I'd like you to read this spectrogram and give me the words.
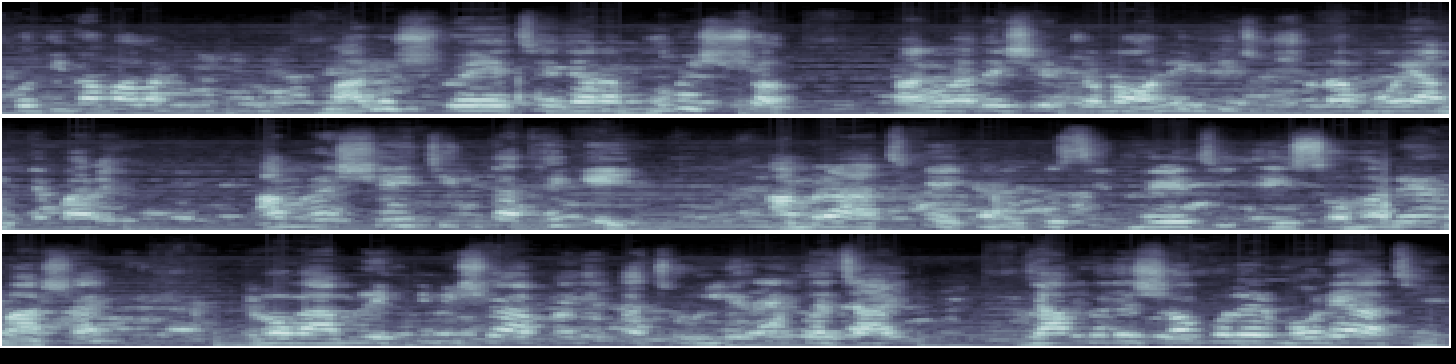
প্রতিভাবান মানুষ রয়েছে যারা ভবিষ্যৎ বাংলাদেশের জন্য অনেক কিছু সুনাম বয়ে আনতে পারে আমরা সেই চিন্তা থেকেই আমরা আজকে এখানে উপস্থিত হয়েছি এই সোহানের বাসায়। এবং আমরা একটি বিষয় আপনাদের কাছে উল্লেখ করতে চাই যে আপনাদের সকলের মনে আছে।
